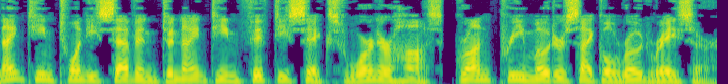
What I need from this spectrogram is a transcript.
1927–1956 Werner Haas, Grand Prix motorcycle road racer.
